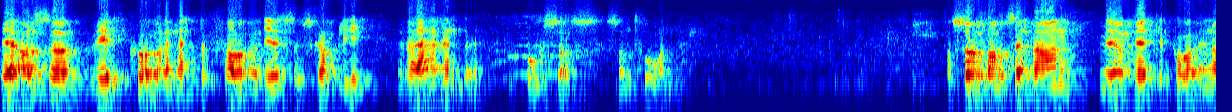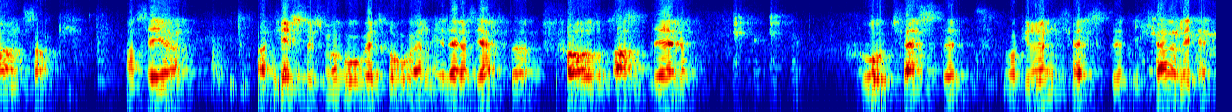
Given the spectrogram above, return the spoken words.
Det er altså vilkåret nettopp for at Jesus skal bli værende hos oss som troende. Og Så fortsetter han med å peke på en annen sak. Han sier at Kristus må bo ved troen i deres hjerter for at dere, rotfestet og grunnfestet i kjærlighet,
